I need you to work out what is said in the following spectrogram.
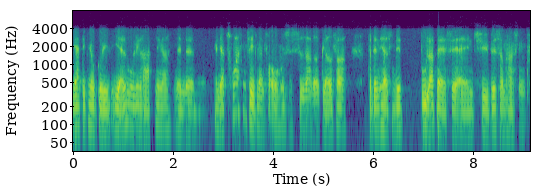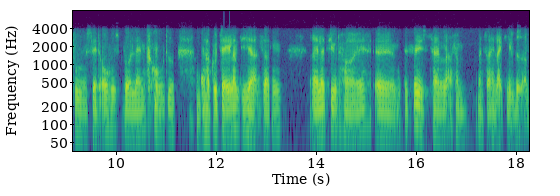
ja, det kan jo gå i, i alle mulige retninger, men, øhm, men jeg tror sådan set, at man fra Aarhus' side har været glad for, for den her sådan lidt bullerbasse af en type, som har sådan kunne sætte Aarhus på landkortet, og har kunne tale om de her sådan relativt høje øh, besøgstal, og som man så heller ikke helt ved om.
